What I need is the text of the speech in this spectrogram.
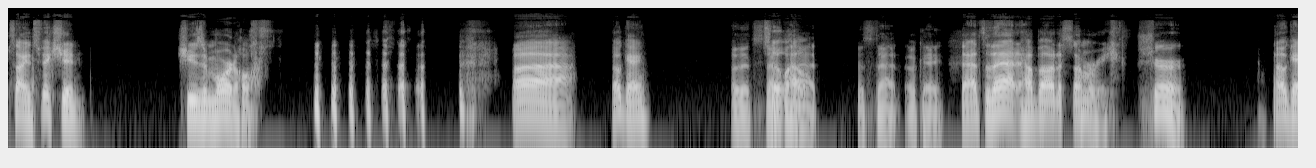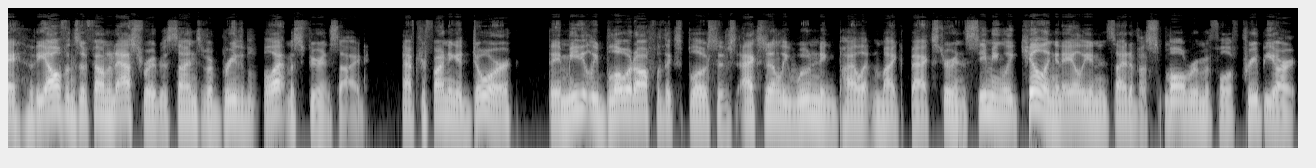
Science fiction. She's immortal. ah. Okay, Oh, that's So that's how- that. That's that. Okay. that's that. How about a summary? Sure. Okay, the Alphans have found an asteroid with signs of a breathable atmosphere inside. After finding a door, they immediately blow it off with explosives, accidentally wounding pilot Mike Baxter and seemingly killing an alien inside of a small room full of creepy art.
